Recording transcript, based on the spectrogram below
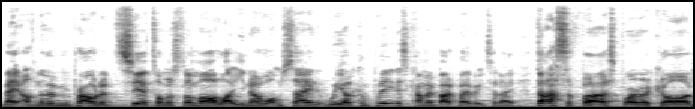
Mate, I've never been prouder to see a Thomas Lemar. Like, you know what I'm saying? We are completing this coming back play today. That's the first promo card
